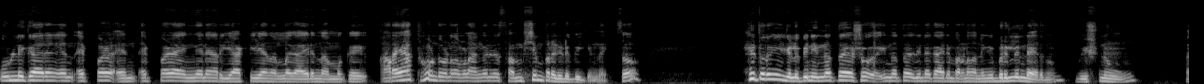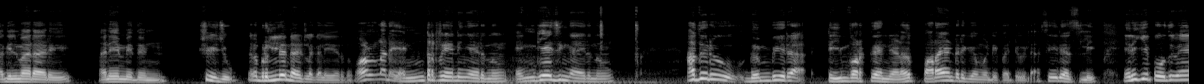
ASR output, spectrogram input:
പുള്ളിക്കാരൻ എപ്പോഴ എപ്പോഴാ എങ്ങനെ റിയാക്ട് ചെയ്യുക എന്നുള്ള കാര്യം നമുക്ക് അറിയാത്തതുകൊണ്ടാണ് നമ്മൾ അങ്ങനെ ഒരു സംശയം പ്രകടിപ്പിക്കുന്നത്. സോ ഇത്രയൊക്കെ ഉള്ളൂ. പിന്നെ ഇന്നത്തെ ഷോ ഇന്നത്തെ ഇതിന്റെ കാര്യം പറഞ്ഞിട്ടുണ്ടെങ്കിൽ ബ്രില്യന്റ് ആയിരുന്നു. വിഷ്ണു അഖിൽമാരാര് അനിയം മിഥുൻ ഷിജു ബ്രില്യന്റ് ആയിട്ടുള്ള കളിയായിരുന്നു. വളരെ എന്റർടൈനിങ് ആയിരുന്നു എൻഗേജിങ് ആയിരുന്നു. അതൊരു ഗംഭീര ടീം വർക്ക് തന്നെയാണ്. അത് പറയാണ്ടിരിക്കാൻ വേണ്ടി പറ്റൂല. സീരിയസ്ലി എനിക്ക് പൊതുവേ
